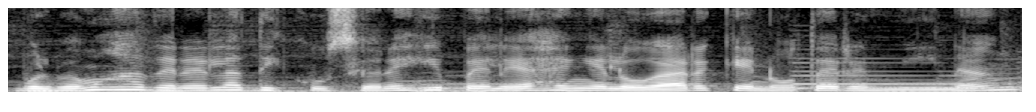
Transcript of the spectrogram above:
Volvemos a tener las discusiones y peleas en el hogar que no terminan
